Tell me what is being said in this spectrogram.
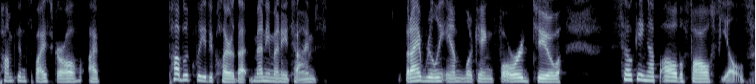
pumpkin spice girl. I've publicly declared that many, many times. But I really am looking forward to soaking up all the fall feels,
